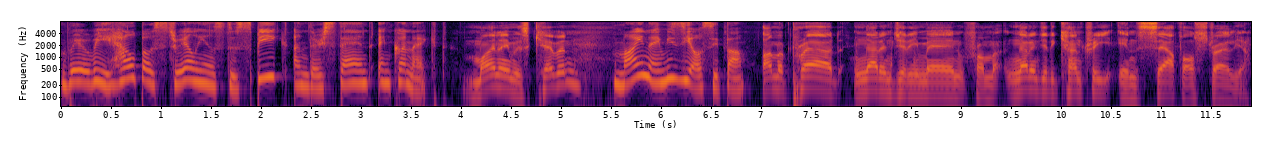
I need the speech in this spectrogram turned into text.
where we help Australians to speak, understand, and connect. My name is Kevin. My name is Josipa. I'm a proud Ngarrindjeri man from Ngarrindjeri country in South Australia.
